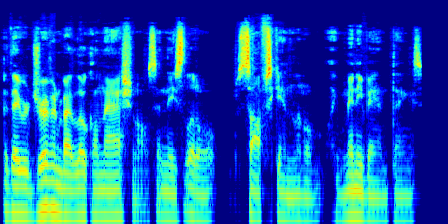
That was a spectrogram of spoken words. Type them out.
but they were driven by local nationals in these little soft skin little like minivan things.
